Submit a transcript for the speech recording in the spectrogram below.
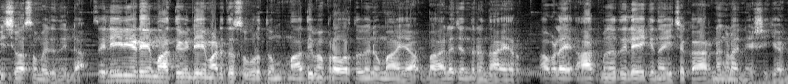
വിശ്വാസം വരുന്നില്ല. സെലീനയുടെയും മാത്യുവിന്റെയും അടുത്ത സുഹൃത്തും മാധ്യമപ്രവർത്തകനുമായ ബാലചന്ദ്രൻ നായർ അവളെ ആത്മഹത്യയിലേക്ക് നയിച്ച കാരണങ്ങൾ അന്വേഷിക്കാൻ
